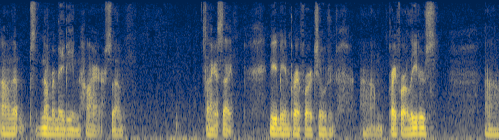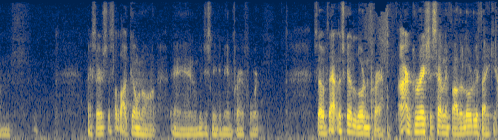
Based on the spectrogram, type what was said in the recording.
um, that number may be even higher. So, like I say, need to be in prayer for our children. Um, pray for our leaders. Um, like I said, there's just a lot going on, and we just need to be in prayer for it. So, with that, let's go to the Lord in prayer. Our gracious Heavenly Father, Lord, we thank you.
